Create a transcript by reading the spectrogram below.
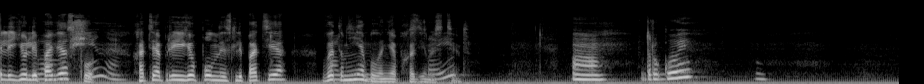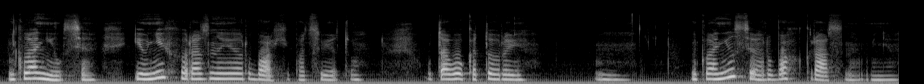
Или Юле Два повязку, мужчины, хотя при ее полной слепоте в этом не было необходимости. стоит, а другой наклонился. И у них разные рубахи по цвету. У того, который наклонился, рубаха красная у меня.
